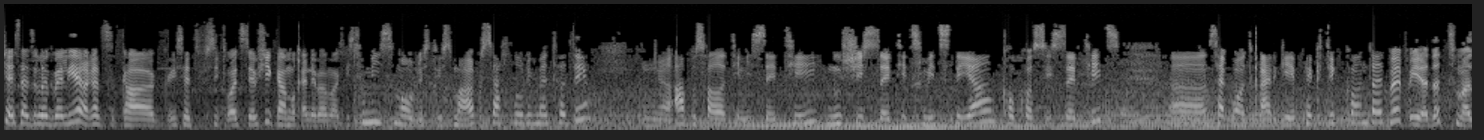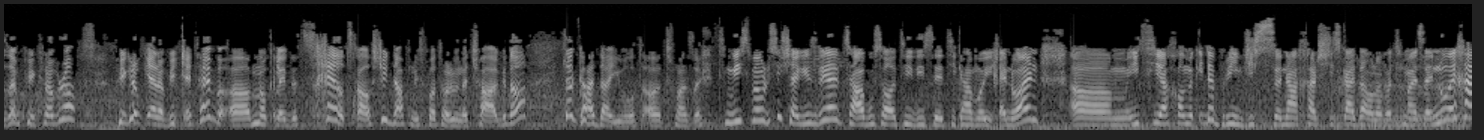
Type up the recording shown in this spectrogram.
შესაძლებელია რაღაც ისეთ სიტუაციებში გამოყენება მაგის. მის მოვლისთვის მაქვს სახლური მეთოდი. აბუსალათინის ზეთი, ნუშის ზეთიც მიცდია, ქოქოსის ზეთიც. საკმაოდ კარგი ეფექტი ჰქონდა. მე პირადად თმაზე ვფიქრობ, რომ ფიქრობ კი არა ვიკეთებ, მოკლედ ცხელ წყალში დაფნის ფოთოლი უნდა ჩააგდო და გადაივლოთ თმაზე. თმის მოვლისი შეგიძლიათ აბუსალათინის ზეთი გამოიყენო ან იცია ხოლმე კიდე ბრინჯის ნახარშის გადავლება თმაზე. ნუ ეხა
